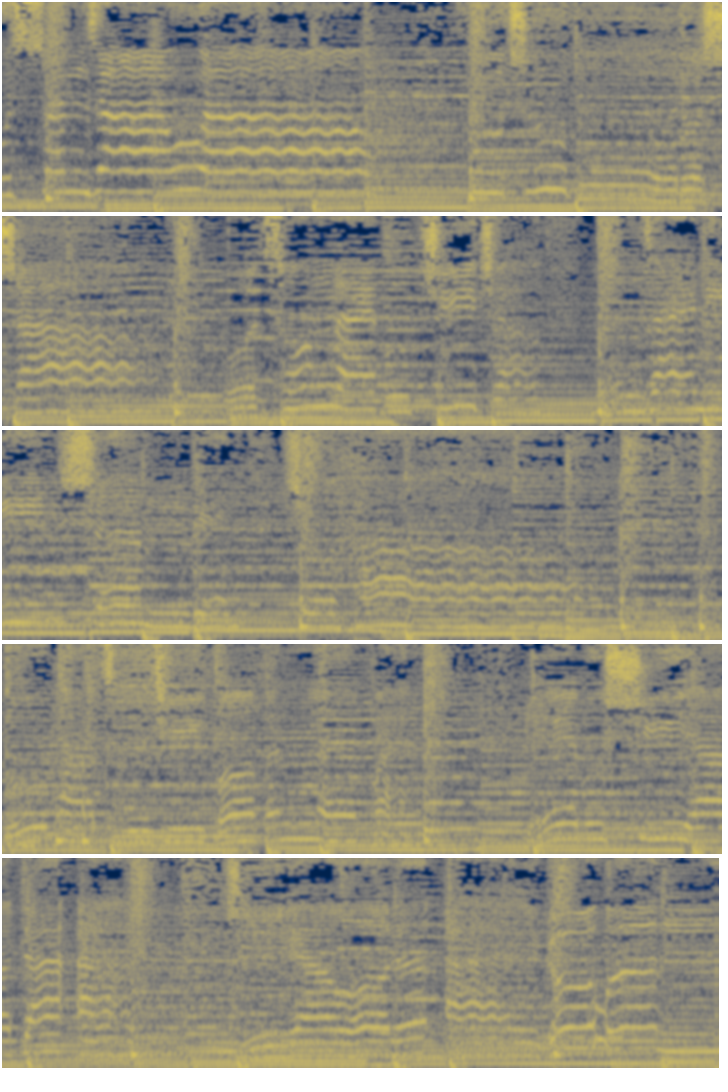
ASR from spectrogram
不算糟。付出的多少，我从来不计较，能在你身边就好。不怕自己过分乐观，也不需要答案，只要我的爱够温暖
